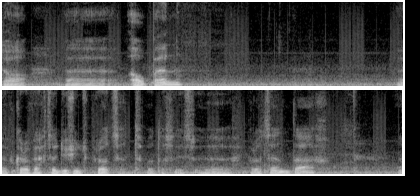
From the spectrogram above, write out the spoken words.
do e, open w krokach co 10%, bo to jest e, w procentach. E,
